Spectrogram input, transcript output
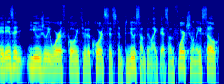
it isn't usually worth going through the court system to do something like this, unfortunately. So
